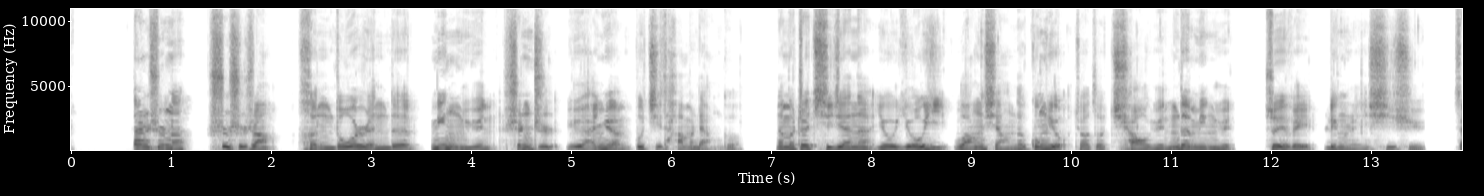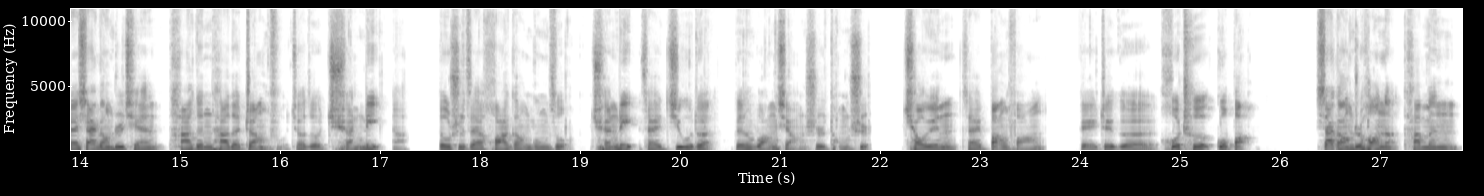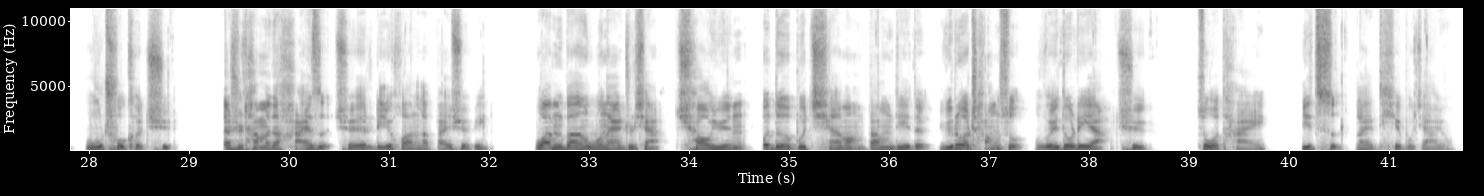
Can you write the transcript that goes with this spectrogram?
但是呢，事实上，很多人的命运甚至远远不及他们两个。那么这期间呢，又尤以王想的工友叫做巧云的命运最为令人唏嘘。在下岗之前，她跟她的丈夫叫做全力啊。都是在化钢工作，全力在机务段跟王想是同事。巧云在泵房给这个货车过磅。下岗之后呢，他们无处可去，但是他们的孩子却罹患了白血病。万般无奈之下，巧云不得不前往当地的娱乐场所维多利亚去坐台，以此来贴补家用。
